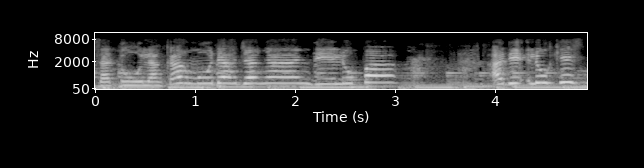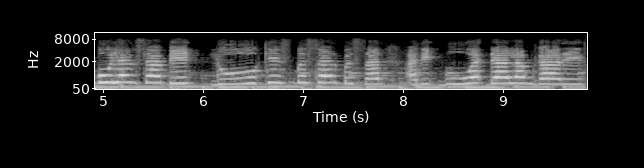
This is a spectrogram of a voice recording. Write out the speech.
Satu langkah mudah jangan dilupa. Adik lukis bulan sabit, lukis besar-besar. Adik buat dalam garis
